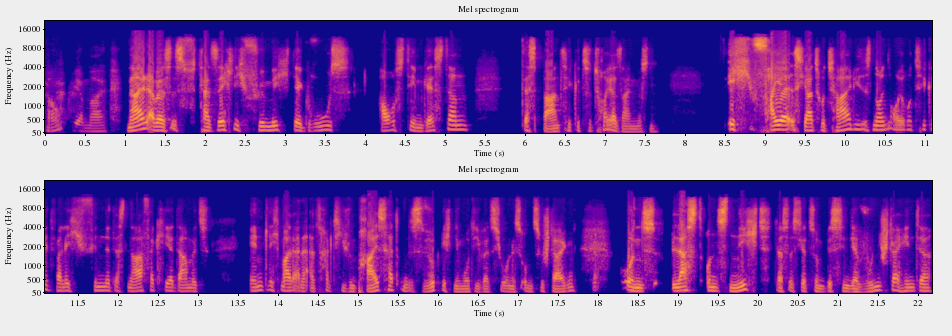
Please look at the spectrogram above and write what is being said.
Schauen wir mal. Nein, aber es ist tatsächlich für mich der Gruß aus dem Gestern, dass Bahnticket zu teuer sein müssen. Ich feiere es ja total, dieses 9-Euro-Ticket, weil ich finde, dass Nahverkehr damit endlich mal einen attraktiven Preis hat und es wirklich eine Motivation ist, umzusteigen. Ja. Und lasst uns nicht, das ist jetzt so ein bisschen der Wunsch dahinter,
